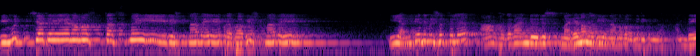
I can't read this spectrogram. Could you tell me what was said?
വിമുച്യതേ നമസ്തസ്മൈ വിഷ്ണവേ പ്രഭ വിഷ്ണവേ ഈ അന്ത്യ അന്ത്യനിമിഷത്തിൽ ആ ഭഗവാന്റെ ഒരു സ്മരണ മതി എന്നാണ് പറഞ്ഞിരിക്കുന്നത്. അന്തേ.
